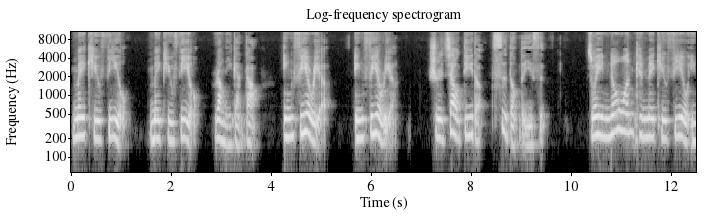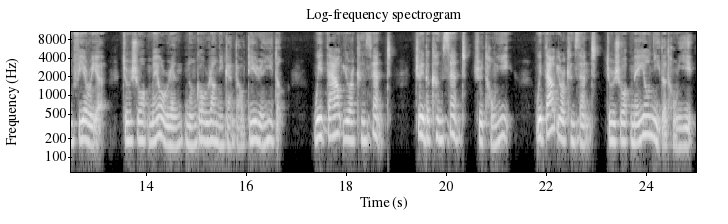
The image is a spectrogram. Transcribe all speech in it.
Make you feel, make you feel，让你感到 inferior, inferior 是较低的、次等的意思。所以，no one can make you feel inferior，就是说没有人能够让你感到低人一等。Without your consent，这里的 consent 是同意。Without your consent，就是说没有你的同意，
